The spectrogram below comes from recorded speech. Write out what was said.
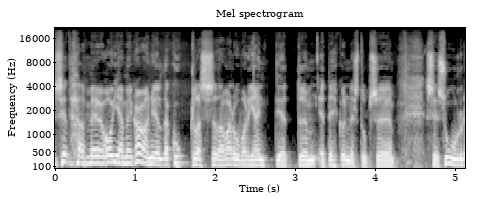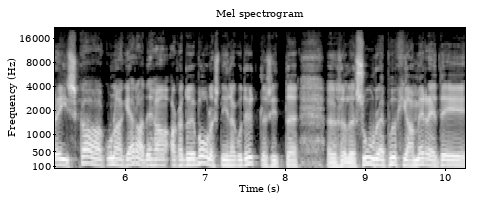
seda me hoiame ka nii-öelda kuklas, seda varuvarianti, et, et ehk õnnestub see, see suur reis ka kunagi ära teha, aga tõepoolest, nii nagu te ütlesite, selle suure Põhjamere tee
